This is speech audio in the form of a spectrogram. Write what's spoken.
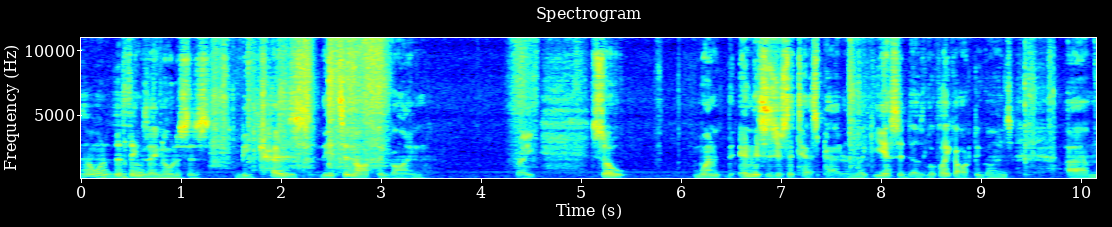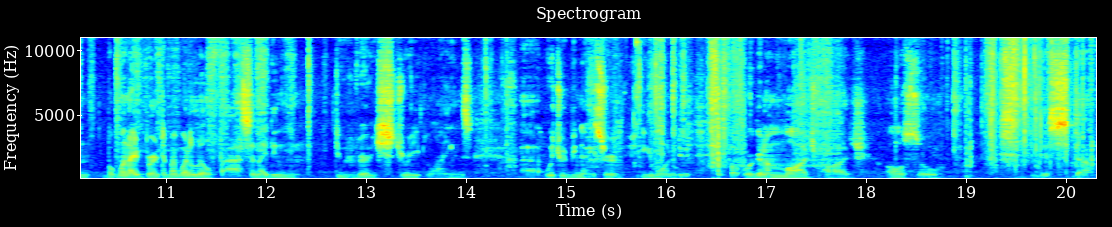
Now, one of the things I notice is because it's an octagon right? So when and this is just a test pattern. Like yes, it does look like octagons, um, but when I burnt them, I went a little fast and I didn't do very straight lines, uh, which would be nicer. You want to do it, but we're gonna Mod Podge also this stuff,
